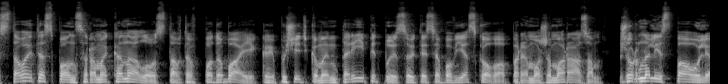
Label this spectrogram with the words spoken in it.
ставайте спонсорами каналу, ставте вподобайки, пишіть коментарі, підписуйтесь обов'язково. Переможемо разом. Журналіст Пауль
